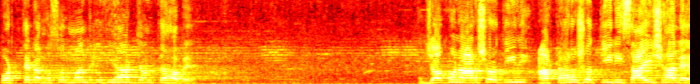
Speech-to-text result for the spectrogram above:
প্রত্যেকটা মুসলমানদের ইতিহাস জানতে হবে। যখন আঠারোশো তিন আঠারোশো তিন ইসাই সালে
